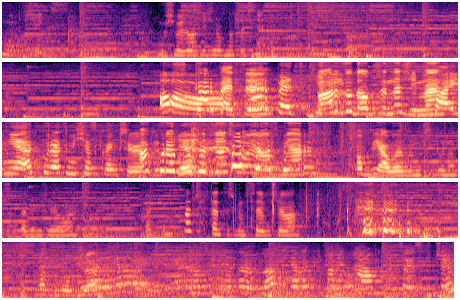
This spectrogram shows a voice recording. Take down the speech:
Murciks. Musimy zobaczyć równocześnie. O! Skarpety! Skarpetki. Bardzo dobrze, na zimę. Fajnie, akurat mi się skończyły Akurat wszystkie. muszę wziąć mój rozmiar. O białe bym sobie na przykład wzięła. Takim, a czy ten też bym sobie wzięła. Bardzo dobrze. I nawet nie pamiętam, co jest w czym.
